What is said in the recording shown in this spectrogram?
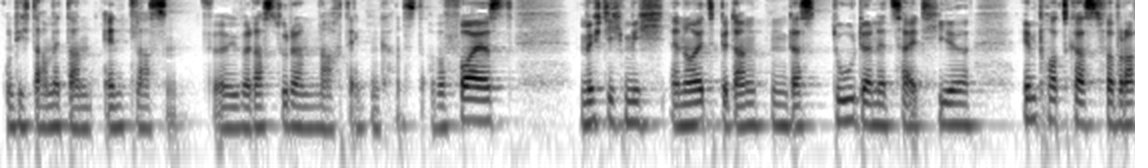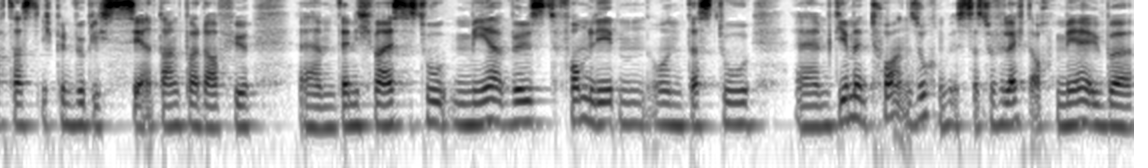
und dich damit dann entlassen, für, über das du dann nachdenken kannst. Aber vorerst möchte ich mich erneut bedanken, dass du deine Zeit hier im Podcast verbracht hast. Ich bin wirklich sehr dankbar dafür, ähm, denn ich weiß, dass du mehr willst vom Leben und dass du ähm, dir Mentoren suchen willst, dass du vielleicht auch mehr über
